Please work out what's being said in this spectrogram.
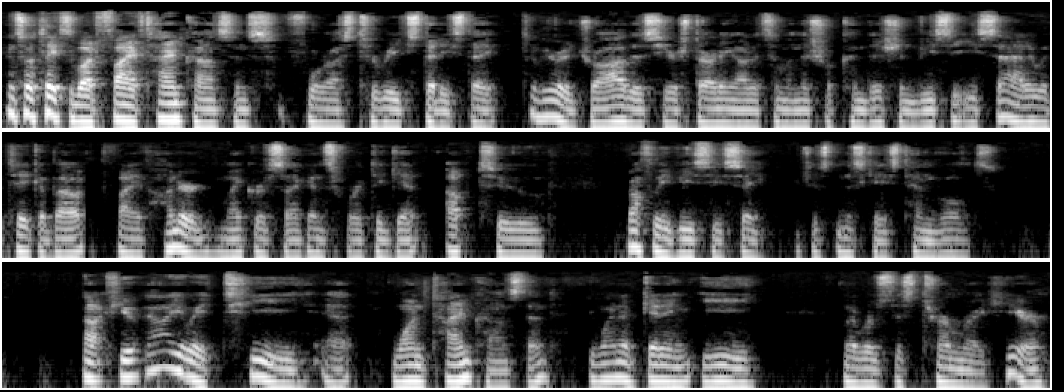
And so it takes about five time constants for us to reach steady state. So if you were to draw this here starting out at some initial condition VCE sat, it would take about 500 microseconds for it to get up to roughly VCC, which is in this case 10 volts. Now if you evaluate T at one time constant, you wind up getting E, in other words this term right here,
